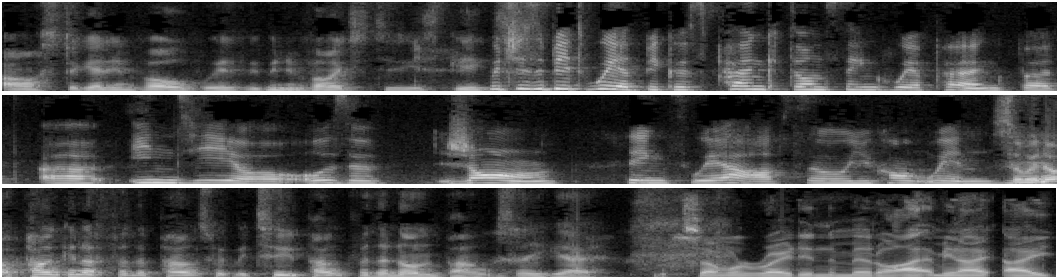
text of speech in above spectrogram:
asked to get involved with. We've been invited to these gigs. Which is a bit weird because punk don't think we're punk, but uh, indie or other genre thinks we are, so you can't win. so we're not punk enough for the punks, but we're too punk for the non-punks. There you go. Somewhere right in the middle. I, I mean, I, I,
